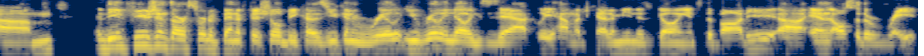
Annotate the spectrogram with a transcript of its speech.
Um, the infusions are sort of beneficial because you can really you really know exactly how much ketamine is going into the body uh, and also the rate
